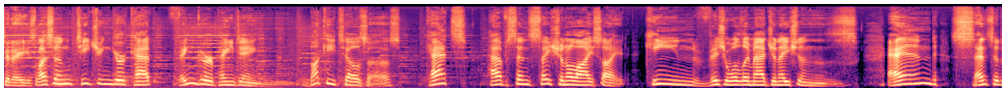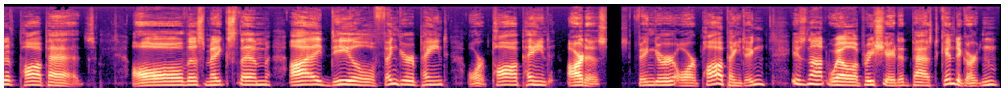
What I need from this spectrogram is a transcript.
Today's lesson Teaching Your Cat Finger Painting. Bucky tells us cats have sensational eyesight, keen visual imaginations, and sensitive paw pads. All this makes them ideal finger paint or paw paint artists. Finger or paw painting is not well appreciated past kindergarten,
